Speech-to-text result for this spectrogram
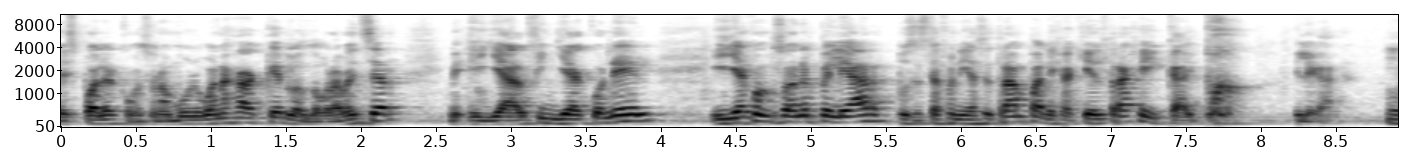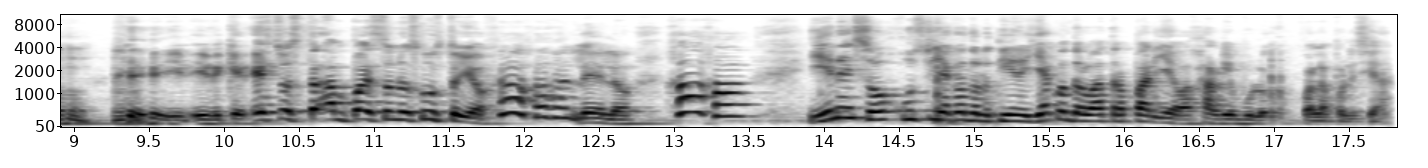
es- spoiler, como es una muy buena hacker, los logra vencer y ya al fin llega con él. Y ya cuando se van a pelear, pues Stephanie hace trampa, le hackea el traje y cae y le gana. Y, y de que esto es trampa, esto no es justo. Y yo, ja, ja, ja, léelo, ja, ja. Y en eso, justo ya cuando lo tiene, ya cuando lo va a atrapar, lleva a Harley Bullock con la policía.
